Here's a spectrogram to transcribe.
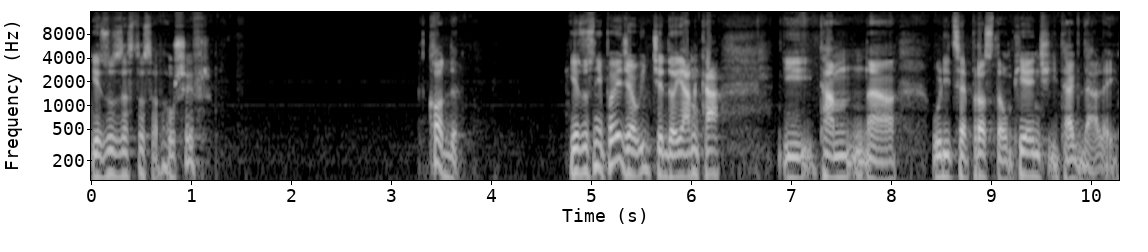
Jezus zastosował szyfr. Kod. Jezus nie powiedział, idźcie do Janka i tam na ulicę Prostą 5 i tak dalej.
